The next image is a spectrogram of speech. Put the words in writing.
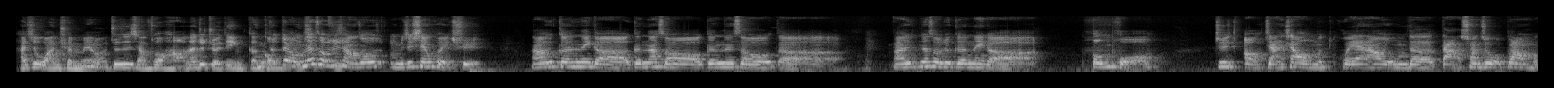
还是完全没有？就是想说好，那就决定跟公对，我们那时候就想说，我们就先回去，然后跟那个跟那时候跟那时候的，反正那时候就跟那个公婆。就是哦，讲一下我们回来，然后我们的打算就，不然我们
